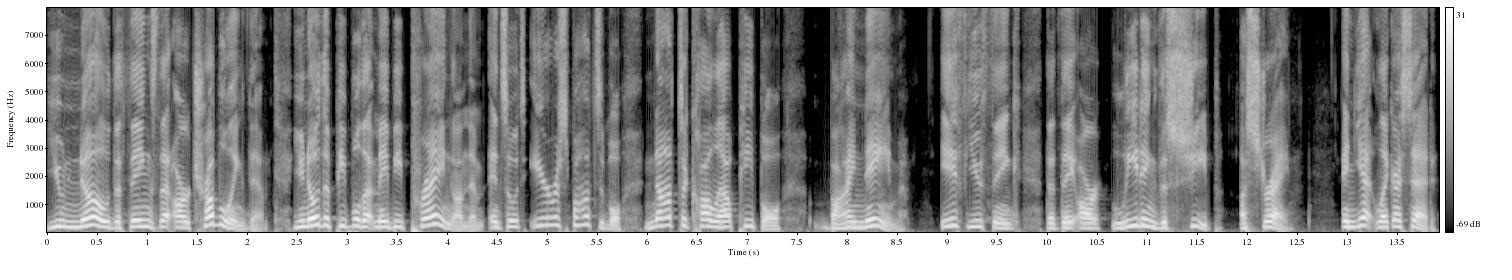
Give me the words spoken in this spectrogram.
you know the things that are troubling them. You know the people that may be preying on them. And so it's irresponsible not to call out people by name if you think that they are leading the sheep astray. And yet, like I said,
